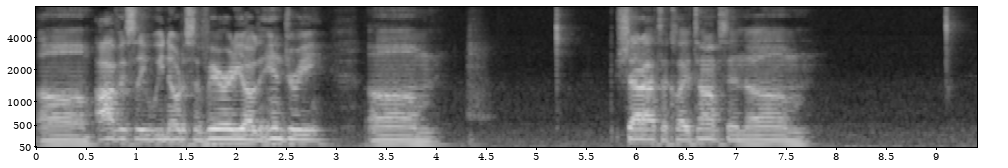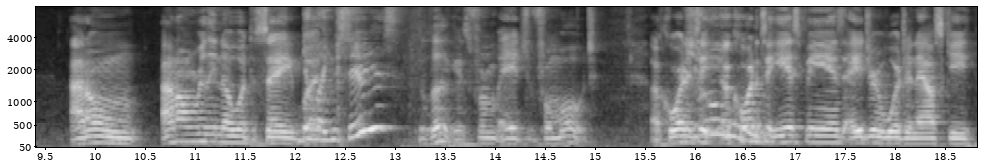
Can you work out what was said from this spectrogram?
Um, obviously, we know the severity of the injury. Um, shout out to Klay Thompson. Um, I don't, I don't really know what to say, Yo, but are you serious? Look, it's from Age from Woj. According Yo. to according to ESPN's Adrian Wojnarowski,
